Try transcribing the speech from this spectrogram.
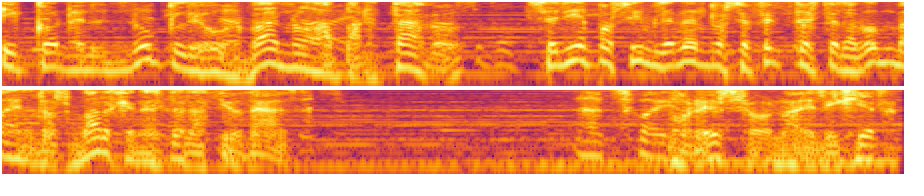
y con el núcleo urbano apartado sería posible ver los efectos de la bomba en los márgenes de la ciudad. Por eso la eligieron.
